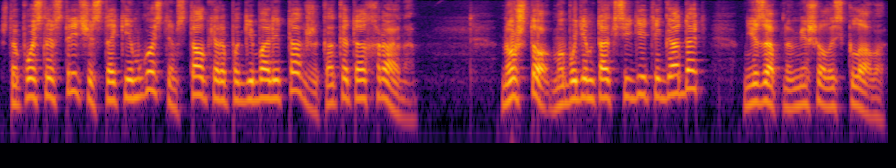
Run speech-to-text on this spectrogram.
что после встречи с таким гостем сталкеры погибали так же, как эта охрана. «Ну что, мы будем так сидеть и гадать?» — внезапно вмешалась Клава.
